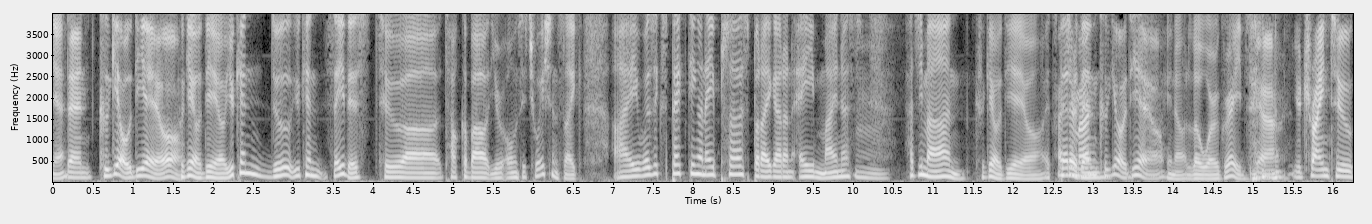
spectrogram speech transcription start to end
Yeah. then 그게 어디예요? 그게 어디예요? You can do you can say this to uh, talk about your own situations like I was expecting an A plus but I got an A minus. 하지만 그게 어디예요? It's better 하지만 than 그게 어디예요? you know lower grades. Yeah, you're trying to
